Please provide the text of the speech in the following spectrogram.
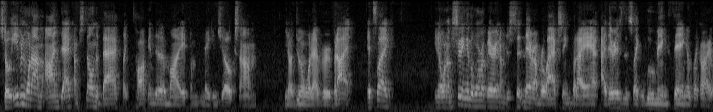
So even when I'm on deck, I'm still in the back, like talking to Mike, I'm making jokes, I'm, you know, doing whatever. But I, it's like, you know, when I'm sitting in the warm up area and I'm just sitting there, I'm relaxing, but I I, there is this like looming thing of like, all right,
